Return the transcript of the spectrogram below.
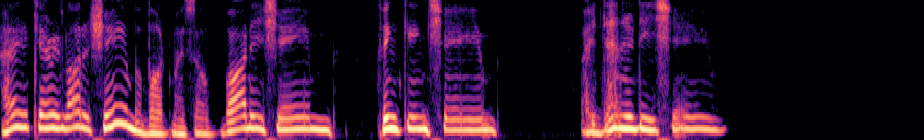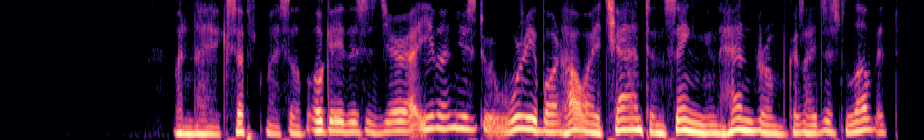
I carried a lot of shame about myself, body shame, thinking shame, identity shame. when I accept myself, okay, this is Jerry. I even used to worry about how I chant and sing and hand drum because I just love it.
